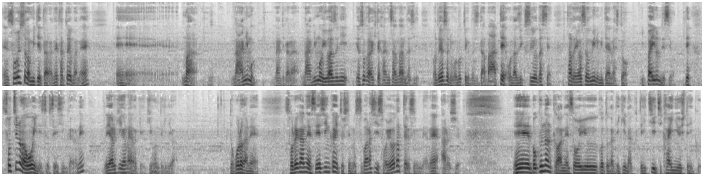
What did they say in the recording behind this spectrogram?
えそういう人が見てたらね、例えばね、えー、まあ、何もなんていうかな、何も言わずに、よそから来た患者さんなんだし、またよそに戻ってくるんだし、黙って同じ薬を出して、ただ様子を見るみたいな人、いっぱいいるんですよ。で、そっちのが多いんですよ、精神科医はね。やる気がないわけ、基本的には。ところがね、それがね、精神科医としての素晴らしい素養だったりするんだよね、ある種。えー、僕なんかはね、そういうことができなくて、いちいち介入していく。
